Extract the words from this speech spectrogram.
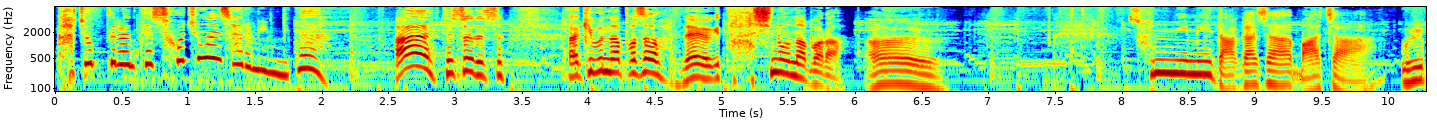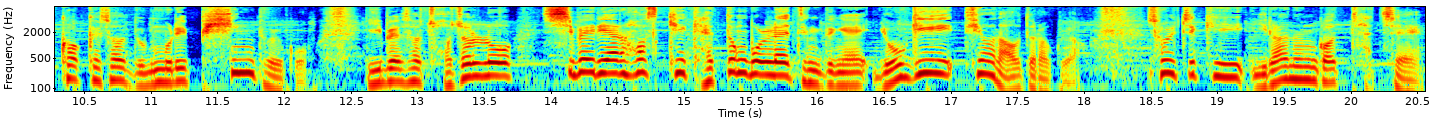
가족들한테 소중한 사람입니다. 아, 됐어, 됐어. 아, 기분 나빠서 내가 여기 다시 놓나봐라. 아유. 손님이 나가자마자 울컥해서 눈물이 핑 돌고 입에서 저절로 시베리안 허스키 개똥벌레 등등의 욕이 튀어나오더라고요. 솔직히 일하는 것 자체에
